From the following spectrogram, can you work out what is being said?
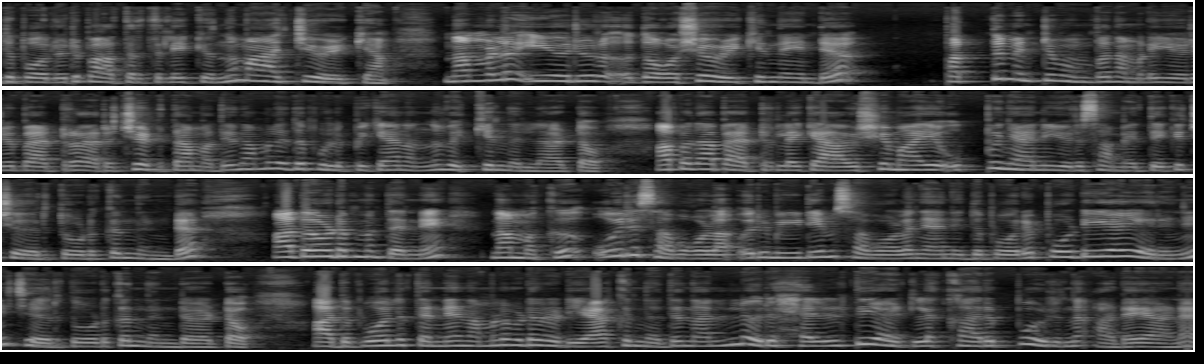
ഇതുപോലൊരു പാത്രത്തിലേക്കൊന്ന് മാറ്റി ഒഴിക്കാം നമ്മൾ ഈ ഒരു ദോശ ഒഴിക്കുന്നതിന്റെ പത്ത് മിനിറ്റ് മുമ്പ് നമ്മൾ ഈ ഒരു ബാറ്റർ അരച്ചെടുത്താൽ മതി. നമ്മളിത് പുളിപ്പിക്കാനൊന്നും വെക്കുന്നില്ല കേട്ടോ. അപ്പോൾ ആ ബാറ്ററിലേക്ക് ആവശ്യമായ ഉപ്പ് ഞാൻ ഈ ഒരു സമയത്തേക്ക് ചേർത്ത് കൊടുക്കുന്നുണ്ട്. അതോടൊപ്പം തന്നെ നമുക്ക് ഒരു സവോള ഒരു മീഡിയം സവോള ഞാൻ ഇതുപോലെ പൊടിയായി എരിഞ്ഞ് ചേർത്ത് കൊടുക്കുന്നുണ്ട് കേട്ടോ. അതുപോലെ തന്നെ നമ്മളിവിടെ റെഡിയാക്കുന്നത് നല്ലൊരു ഹെൽത്തി ആയിട്ടുള്ള കറുപ്പ് ഉഴുന്ന അടയാണ്.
